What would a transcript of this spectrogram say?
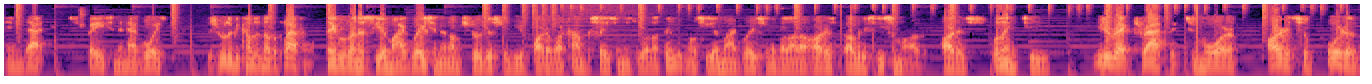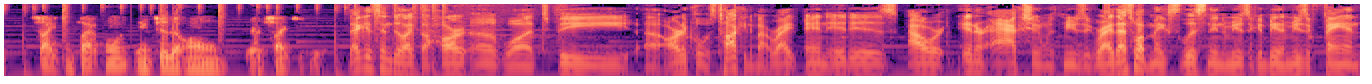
in that space and in that voice this really becomes another platform. I think we're going to see a migration, and I'm sure this will be a part of our conversation as well. I think we're going to see a migration of a lot of artists. We already see some artists willing to redirect traffic to more artist supportive sites and platforms into their own websites as well. that gets into like the heart of what the uh, article was talking about, right? And it is our interaction with music, right? That's what makes listening to music and being a music fan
